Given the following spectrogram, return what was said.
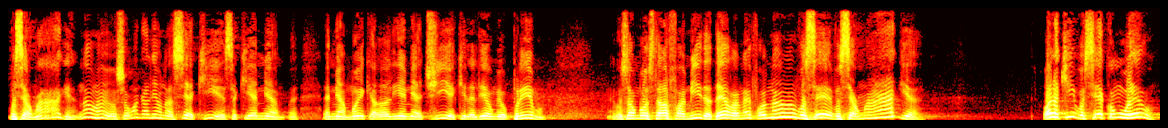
Você é uma águia? Não, não, eu sou uma galinha, eu nasci aqui, essa aqui é minha, é minha mãe, aquela ali é minha tia, aquilo ali é o meu primo. Você vai mostrar a família dela, né? Falou, não, você, você é uma águia. Olha aqui, você é como eu.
